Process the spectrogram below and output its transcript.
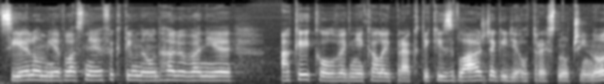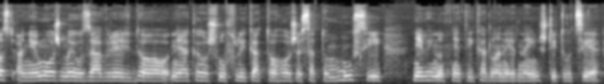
cieľom je vlastne efektívne odhaľovanie akejkoľvek nekalej praktiky, zvlášť ak ide o trestnú činnosť a nemôžeme ju zavrieť do nejakého šuflíka toho, že sa to musí nevyhnutne týkať len jednej inštitúcie.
